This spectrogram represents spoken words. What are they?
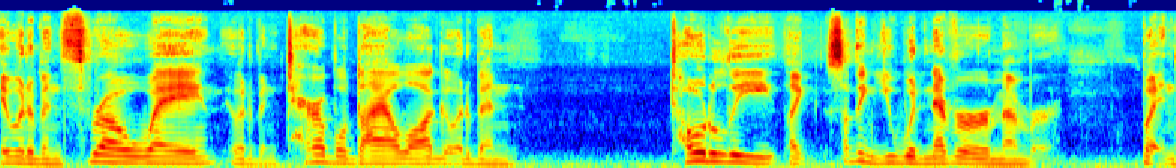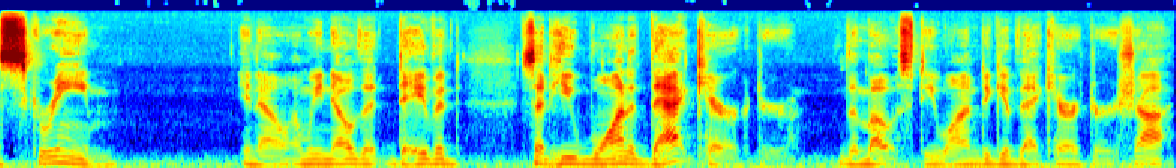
it would have been throwaway, it would have been terrible dialogue, it would have been totally like something you would never remember. But in Scream, you know, and we know that David said he wanted that character the most. He wanted to give that character a shot.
